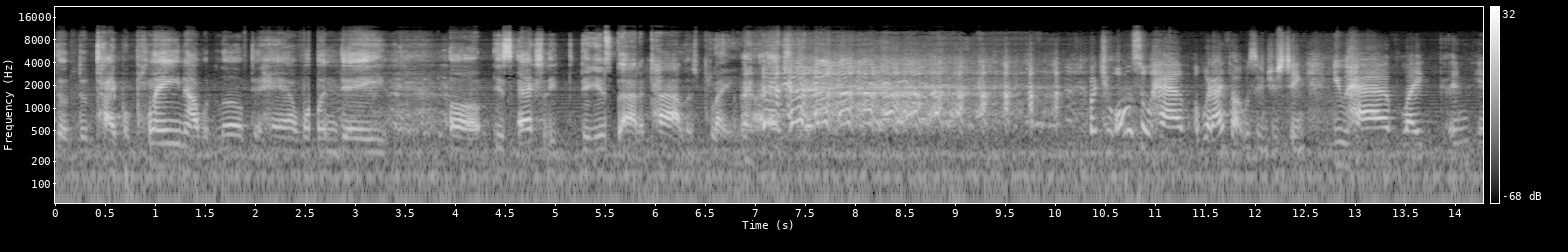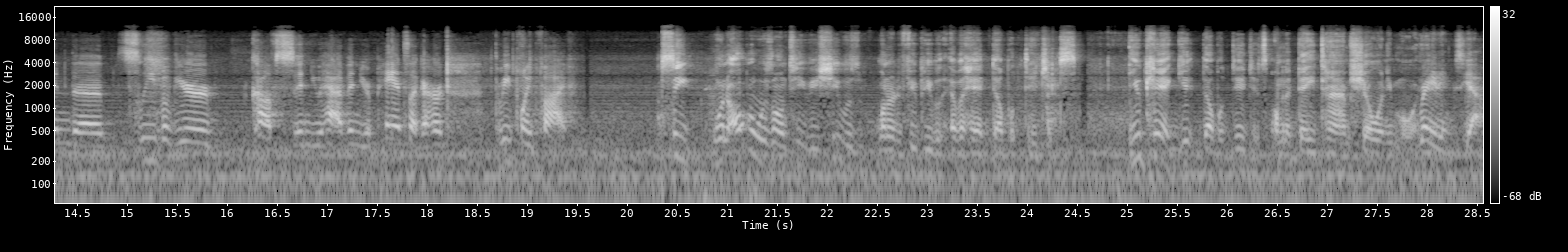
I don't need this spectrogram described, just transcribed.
the, the type of plane I would love to have one day. Uh, it's actually the inside of Tyler's plane. But you also have what I thought was interesting. You have like in, in the sleeve of your cuffs and you have in your pants, like I heard, 3.5. See, when Oprah was on TV, she was one of the few people that ever had double digits. You can't get double digits on a daytime show anymore. Ratings, yeah.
